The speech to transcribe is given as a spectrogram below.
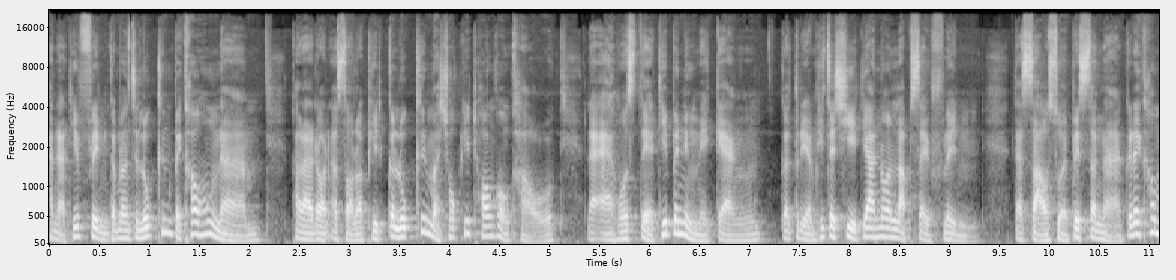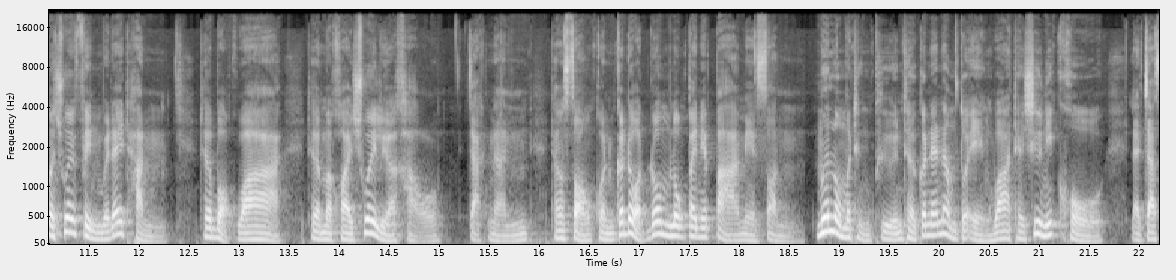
ขณะที่ฟลินกำลังจะลุกขึ้นไปเข้าห้องน้ำพาราดอนอสรพิษก็ลุกขึ้นมาชกที่ท้องของเขา และแอร์โฮสเตสที่เป็นหนึ่งในแก๊งก็เตรียมที่จะฉีดยานอนหลับใส่ฟลิน แต่สาวสวยปริศนาก็ได้เข้ามาช่วยฟลินไว้ได้ทัน เธอบอกว่าเธอมาคอยช่วยเหลือเขา จากนั้นทั้งสองคนก็โดดร่มลงไปในป่าอเมซอน เมื่อลงมาถึงพื้นเธอก็แนะนำตัวเองว่าเธอชื่อนิโคและจัด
